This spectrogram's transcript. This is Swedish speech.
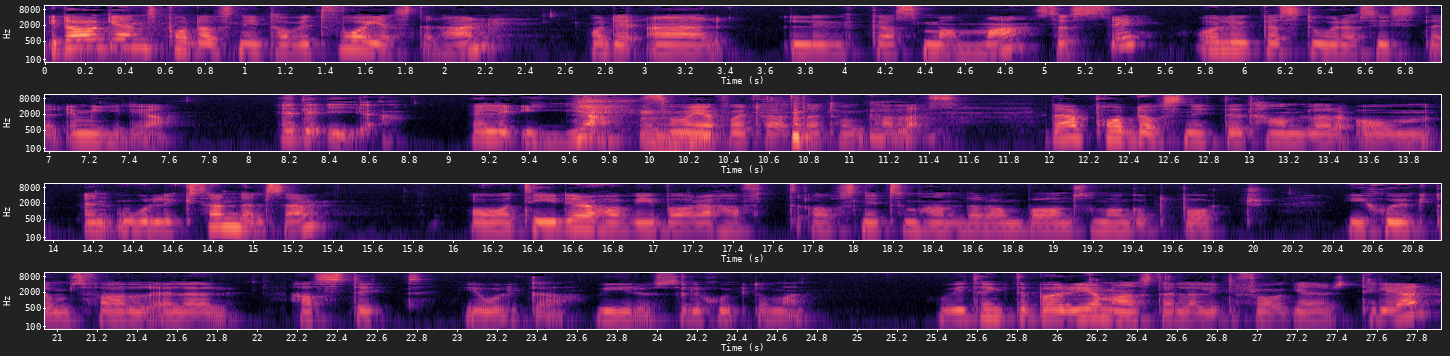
I dagens poddavsnitt har vi två gäster här. Och det är Lukas mamma, Sussi, och Lukas stora syster Emilia. Eller Ia. Eller Ia, som jag fått höra att hon kallas. Det här poddavsnittet handlar om en olyckshändelse. Och tidigare har vi bara haft avsnitt som handlar om barn som har gått bort i sjukdomsfall eller hastigt i olika virus eller sjukdomar. Och vi tänkte börja med att ställa lite frågor till er.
